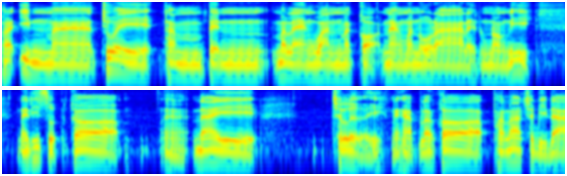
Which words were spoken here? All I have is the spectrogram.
พระอินมาช่วยทำเป็นมแมลงวันมาเกาะนางมโนราอะไรทำนองนี้อีก ในที่สุดก็ได้เฉลยนะครับ แล้วก็พระราชบิดา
